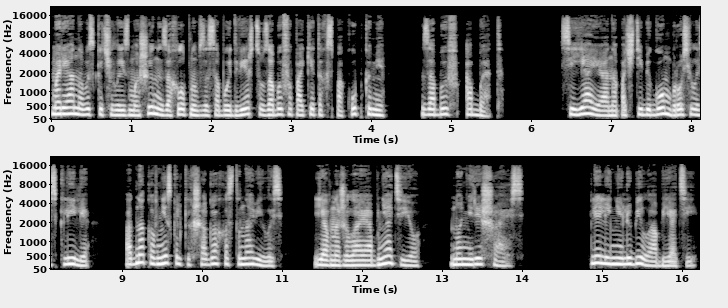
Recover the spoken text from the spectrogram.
Мариана выскочила из машины, захлопнув за собой дверцу, забыв о пакетах с покупками, забыв о Бет. Сияя, она почти бегом бросилась к Лиле, однако в нескольких шагах остановилась, явно желая обнять ее, но не решаясь. Лили не любила объятий,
